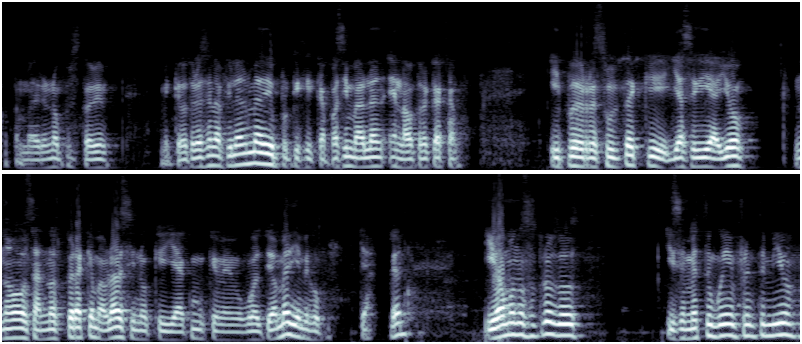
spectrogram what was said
Puta madre, no, pues está bien. Me quedo otra vez en la fila del medio porque dije, capaz si me hablan en la otra caja. Y pues resulta que ya seguía yo. No, o sea, no espera que me hablara, sino que ya como que me volteó a media y me dijo, pues ya, ven. Íbamos nosotros dos y se mete un güey enfrente mío.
